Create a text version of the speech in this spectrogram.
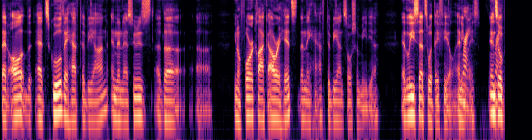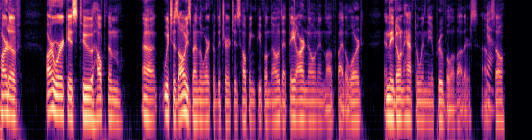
That all at school they have to be on, and then as soon as uh, the uh, you know four o'clock hour hits, then they have to be on social media. At least that's what they feel, anyways. And so part of our work is to help them uh, which has always been the work of the church, is helping people know that they are known and loved by the Lord, and they don't have to win the approval of others. Um, Yeah. So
